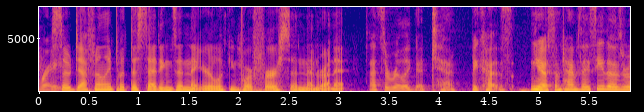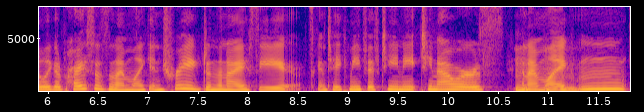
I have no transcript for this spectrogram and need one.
Right. So definitely put the settings in that you're looking for first and then run it. That's a really good tip because, you know, sometimes I see those really good prices and I'm like intrigued. And then I see it's going to take me 15, 18 hours. And I'm like, mm,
